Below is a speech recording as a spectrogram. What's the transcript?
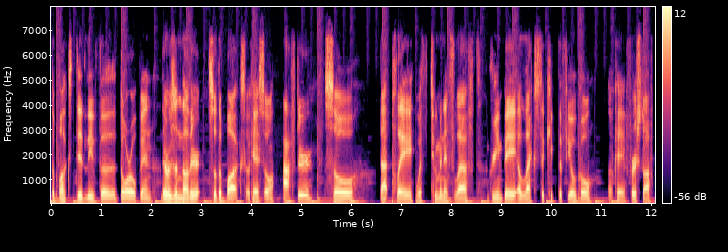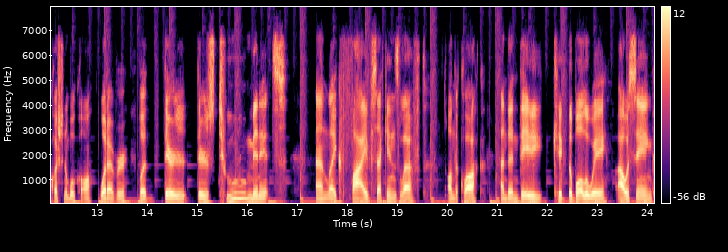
the Bucks did leave the door open. There was another so the Bucks, okay, so after so that play with 2 minutes left, Green Bay elects to kick the field goal. Okay, first off, questionable call, whatever. But there there's 2 minutes and like 5 seconds left on the clock and then they kick the ball away. I was saying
